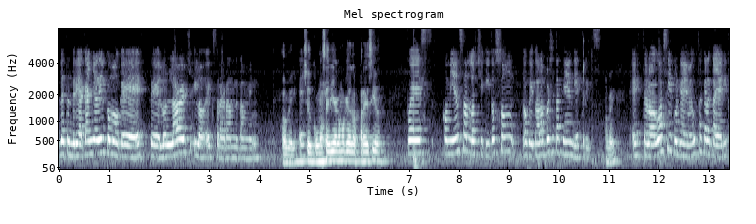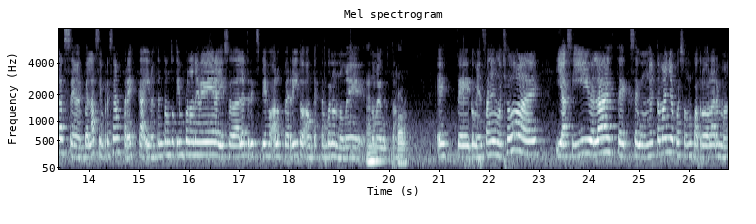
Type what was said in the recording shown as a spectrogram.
les tendría que añadir como que este, los large y los extra grandes también. Ok. So, ¿Cómo Este- sería como que los precios? Pues comienzan, los chiquitos son, ok, todas las bolsitas tienen 10 treats. Este, lo hago así porque a mí me gusta que las galletitas sean, ¿verdad? Siempre sean frescas y no estén tanto tiempo en la nevera y eso de darle treats viejos a los perritos, aunque estén buenos, no me, no me gusta. Claro. Este, comienzan en 8 dólares y así, ¿verdad? Este, según el tamaño, pues son 4 dólares más.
